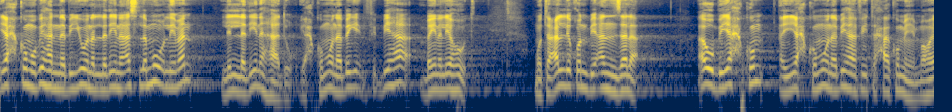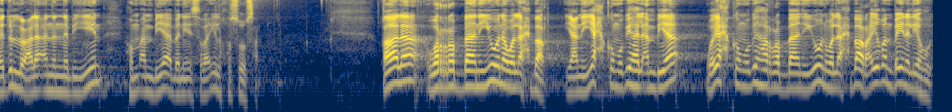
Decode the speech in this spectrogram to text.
يحكم بها النبيون الذين أسلموا لمن؟ للذين هادوا. يحكمون بها بين اليهود. متعلق بأنزل أو بيحكم أي يحكمون بها في تحاكمهم. وهو يدل على أن النبيين هم أنبياء بني إسرائيل خصوصا. قال والربانيون والأحبار. يعني يحكم بها الأنبياء ويحكم بها الربانيون والأحبار أيضا بين اليهود.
